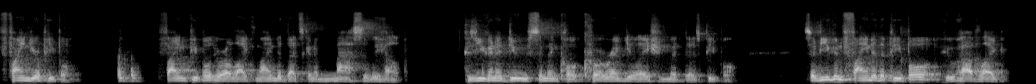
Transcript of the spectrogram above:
find your people. Find people who are like minded. That's going to massively help because you're going to do something called co regulation with those people. So if you can find other people who have like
